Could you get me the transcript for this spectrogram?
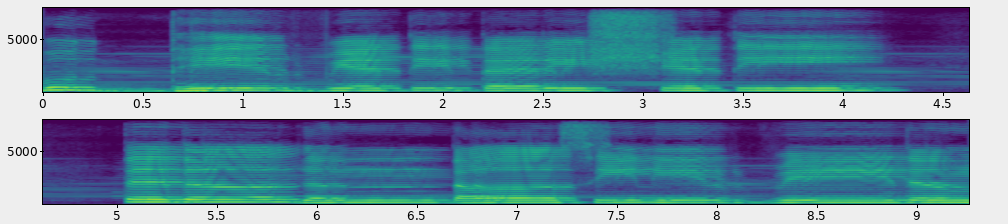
बुद्धिर्व्यतितरिष्यति तदा गन्तासि निर्वेदम्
